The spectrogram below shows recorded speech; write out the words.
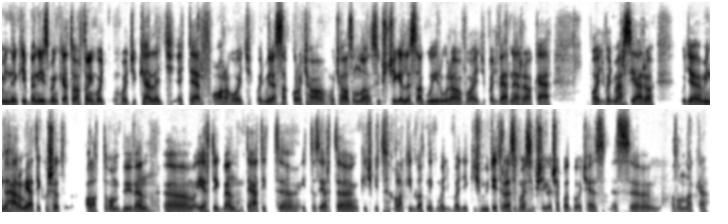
mindenképpen észben kell tartani, hogy, hogy kell egy, egy terv arra, hogy, hogy mi lesz akkor, hogyha, hogyha azonnal szükséged lesz Aguero-ra, vagy, vagy Wernerre akár, vagy, vagy Marciára. Ugye mind a három játékosod alatta van bőven értékben, tehát itt, itt azért kicsit alakítgatni, vagy, vagy egy kis műtétre lesz majd szükség a csapatba, hogyha ez, ez azonnal kell.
